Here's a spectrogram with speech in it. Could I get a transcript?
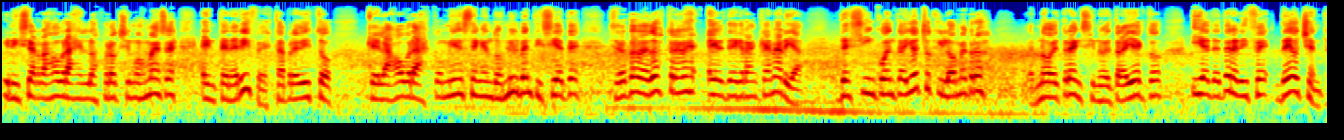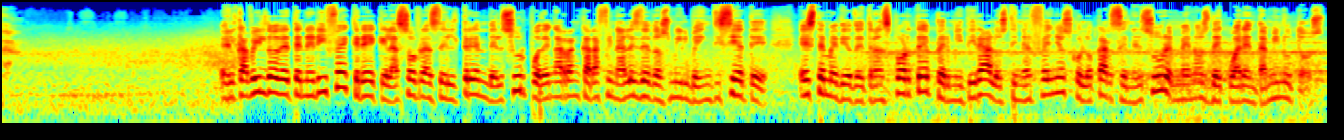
iniciar las obras en los próximos meses. En Tenerife está previsto que las obras comiencen en 2027. Se trata de dos trenes, el de Gran Canaria de 58 kilómetros, no el tren sino el trayecto, y el de Tenerife de 80. El Cabildo de Tenerife cree que las obras del tren del sur pueden arrancar a finales de 2027. Este medio de transporte permitirá a los tinerfeños colocarse en el sur en menos de 40 minutos.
